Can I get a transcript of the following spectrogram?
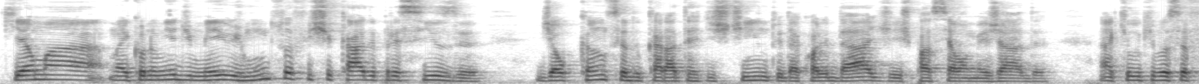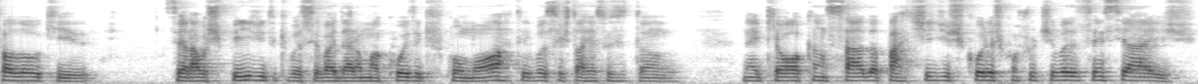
que é uma, uma economia de meios muito sofisticada e precisa, de alcance do caráter distinto e da qualidade espacial almejada, aquilo que você falou que será o espírito que você vai dar a uma coisa que ficou morta e você está ressuscitando, né, que é alcançado a partir de escolhas construtivas essenciais,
